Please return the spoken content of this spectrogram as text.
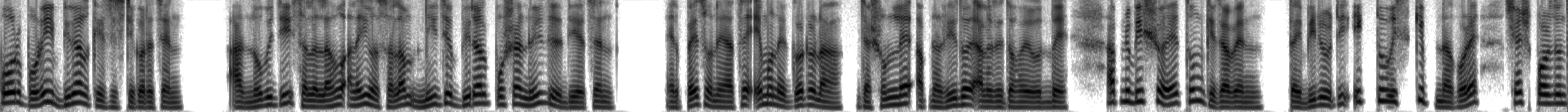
পরপরই বিড়ালকে সৃষ্টি করেছেন আর নবীজি সাল্লাল্লাহু আলাই আসাল্লাম নিজে বিড়াল পোষার নির্দেশ দিয়েছেন। এর পেছনে আছে এমন এক ঘটনা যা শুনলে আপনার হৃদয় আলোড়িত হয়ে উঠবে। আপনি বিস্ময়ে থমকে যাবেন। তাই ভিডিওটি একটু স্কিপ না করে শেষ পর্যন্ত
